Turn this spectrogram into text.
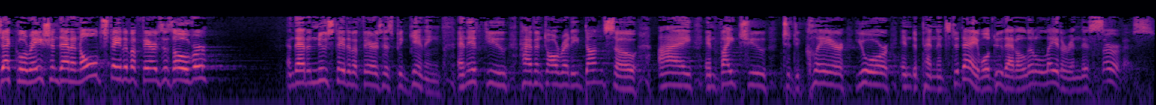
declaration that an old state of affairs is over and that a new state of affairs is beginning. And if you haven't already done so, I invite you to declare your independence today. We'll do that a little later in this service.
